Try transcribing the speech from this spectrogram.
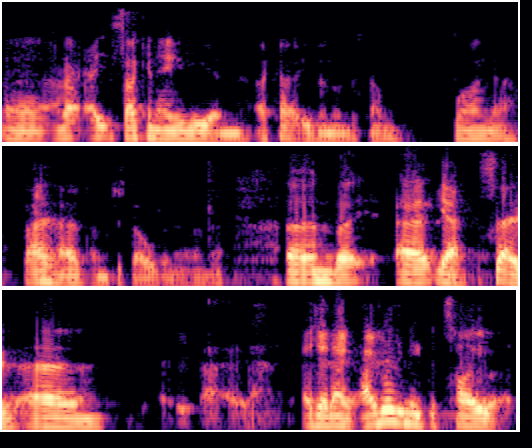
Uh, and I, it's like an alien. I can't even understand why now. But I, am just older now, aren't I? Um, but uh, yeah, so uh, I, don't know. I really need the toilet.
